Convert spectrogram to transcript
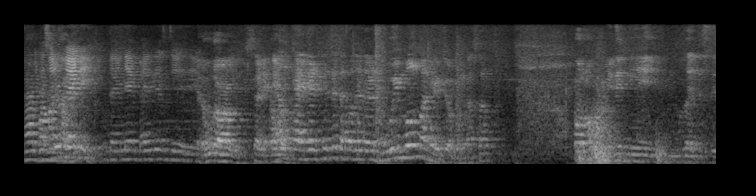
হ্যাঁ দুই মোল মানে হইতে হবে না স্যার? করো আমি দেখি বুঝাইতেছি।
